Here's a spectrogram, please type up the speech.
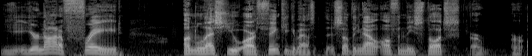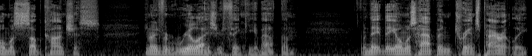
You're not afraid unless you are thinking about something. Now, often these thoughts are are almost subconscious. You don't even realize you're thinking about them. And they, they almost happen transparently.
